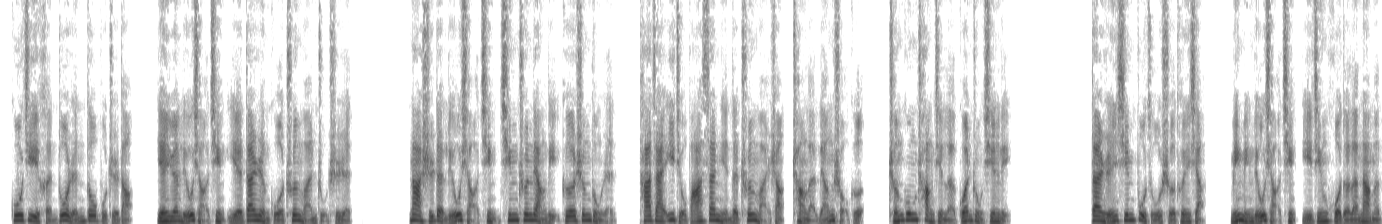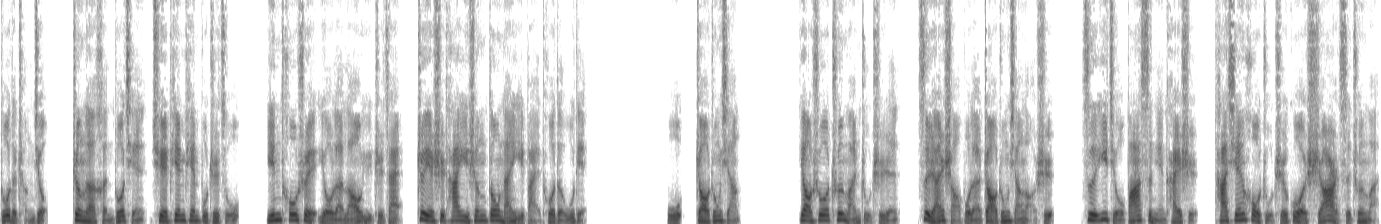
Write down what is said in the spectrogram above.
估计很多人都不知道，演员刘晓庆也担任过春晚主持人。那时的刘晓庆青春靓丽，歌声动人。她在一九八三年的春晚上唱了两首歌，成功唱进了观众心里。但人心不足蛇吞象，明明刘晓庆已经获得了那么多的成就，挣了很多钱，却偏偏不知足。因偷税有了牢狱之灾，这也是他一生都难以摆脱的污点。五赵忠祥，要说春晚主持人，自然少不了赵忠祥老师。自一九八四年开始，他先后主持过十二次春晚。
